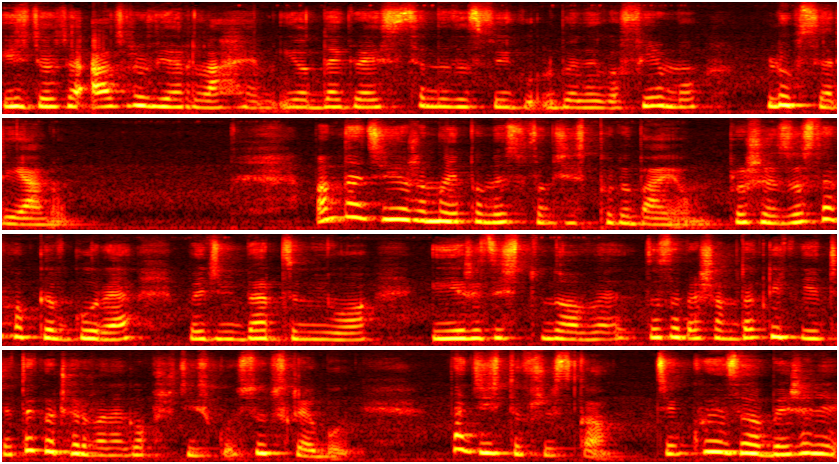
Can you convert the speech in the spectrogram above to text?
Idź do teatru w Jarlachem i odegraj scenę ze swojego ulubionego filmu lub serialu. Mam nadzieję, że moje pomysły Wam się spodobają. Proszę zostaw łapkę w górę, będzie mi bardzo miło i jeżeli jesteś tu nowy, to zapraszam do kliknięcia tego czerwonego przycisku subskrybuj. Na dziś to wszystko. Dziękuję za obejrzenie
